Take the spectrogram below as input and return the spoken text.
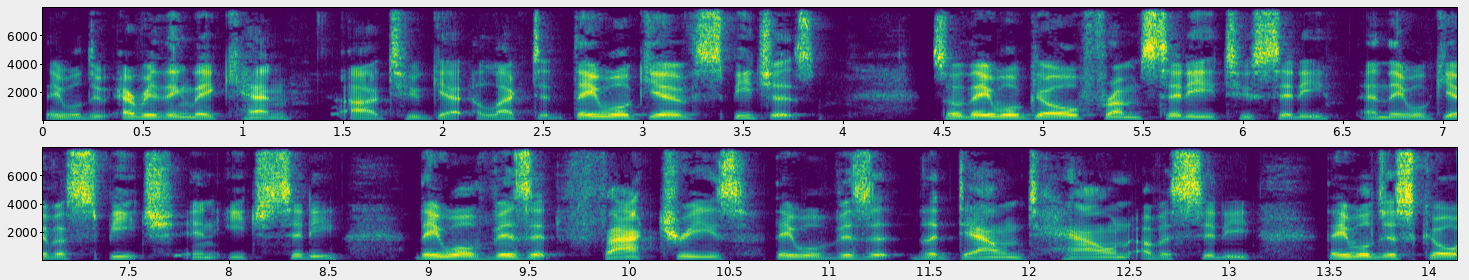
They will do everything they can uh, to get elected. They will give speeches. So they will go from city to city and they will give a speech in each city. They will visit factories. They will visit the downtown of a city. They will just go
